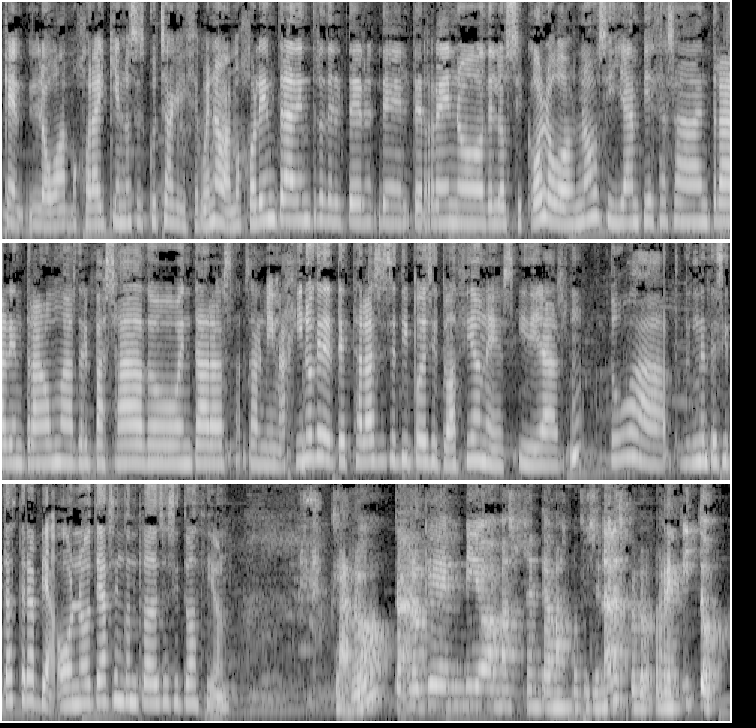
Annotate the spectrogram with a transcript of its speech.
Que luego a lo mejor hay quien nos escucha que dice, bueno, a lo mejor entra dentro del, ter- del terreno de los psicólogos, ¿no? Si ya empiezas a entrar en traumas del pasado, entrar a... O sea, me imagino que detectarás ese tipo de situaciones y dirás, "Mm, tú ah, necesitas terapia o no te has encontrado esa situación. Claro, claro que envío a más gente, a más profesionales, pero repito,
